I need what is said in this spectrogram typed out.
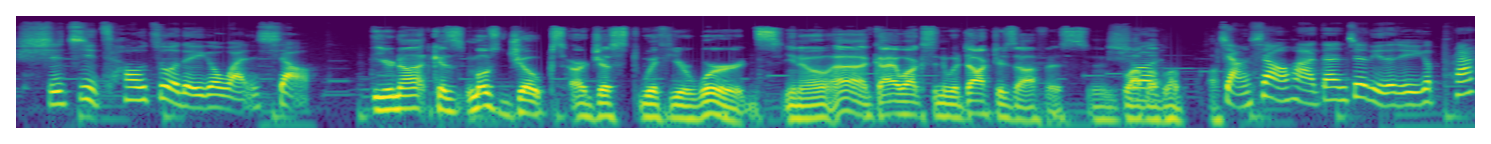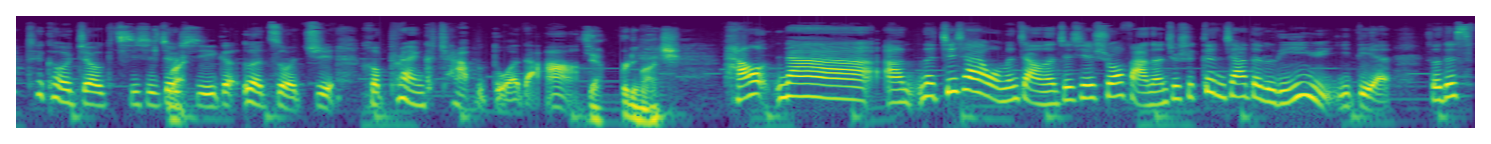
实际操作的一个玩笑。You're not because most jokes are just with your words. You know, uh, a guy walks into a doctor's office, and blah blah 说 blah. blah. 讲笑话，但这里的一个 practical joke 其实就是一个恶作剧，和 prank 差不多的啊。 Yeah, pretty much. 好，那啊、那接下来我们讲的这些说法呢，就是更加的俚语一点。So this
